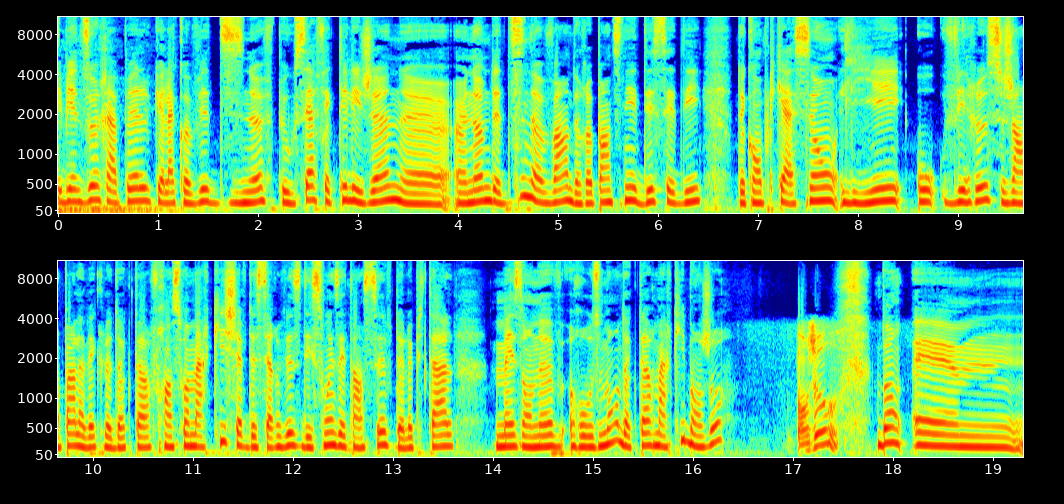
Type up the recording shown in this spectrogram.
Et bien dur rappelle que la COVID-19 peut aussi affecter les jeunes. Euh, un homme de 19 ans de Repentigny est décédé de complications liées au virus. J'en parle avec le docteur François Marquis, chef de service des soins intensifs de l'hôpital Maisonneuve-Rosemont. Docteur Marquis, bonjour. Bonjour. Bon, euh,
